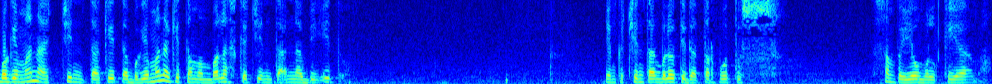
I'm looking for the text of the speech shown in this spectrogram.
bagaimana cinta kita, bagaimana kita membalas kecintaan Nabi itu. Yang kecintaan beliau tidak terputus sampai yaumul qiyamah.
